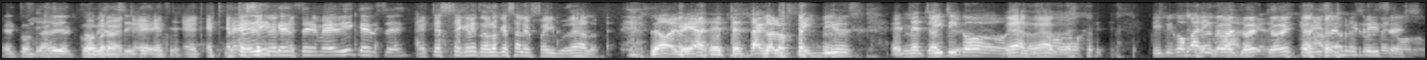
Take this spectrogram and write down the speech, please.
el contagio Sí. del No, COVID. pero así este, que este- este- este secreto, medíquense, medíquense. este es secreto de lo que sale en Facebook, déjalo. No, olvídate, este está con los fake news. Este es típico, déjalo, típico, típico no, marihuano. yo- yo- que yo hice mi resuelve research. todo.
